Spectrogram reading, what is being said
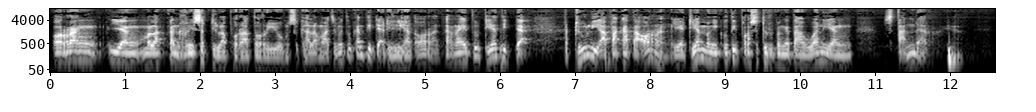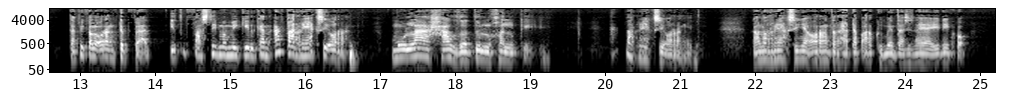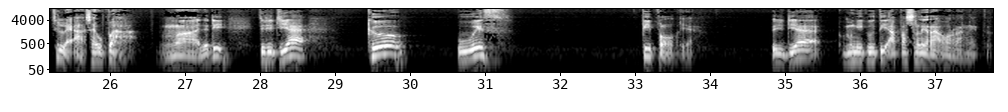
orang yang melakukan riset di laboratorium segala macam itu kan tidak dilihat orang karena itu dia tidak peduli apa kata orang ya dia mengikuti prosedur pengetahuan yang standar ya. tapi kalau orang debat itu pasti memikirkan apa reaksi orang. Mula hadzatul khalqi. Apa reaksi orang itu? Kalau reaksinya orang terhadap argumentasi saya ini kok jelek, ah saya ubah. Nah, jadi jadi dia go with people ya. Jadi dia mengikuti apa selera orang itu.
